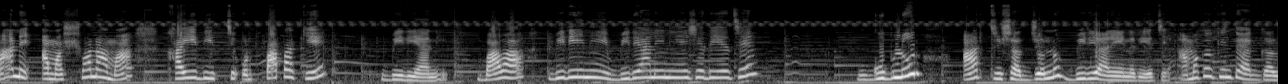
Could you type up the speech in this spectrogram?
মানে আমার সোনা মা খাইয়ে দিচ্ছে ওর পাপাকে বিরিয়ানি। বাবা বিরিয়ানি বিরিয়ানি নিয়ে এসে দিয়েছে, গুবলুর আর তৃষার জন্য বিরিয়ানি এনে দিয়েছে। আমাকেও কিন্তু এক গাল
